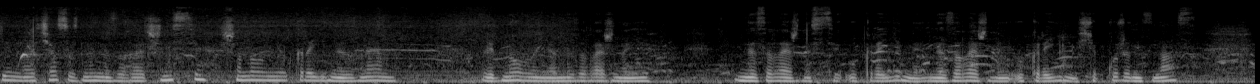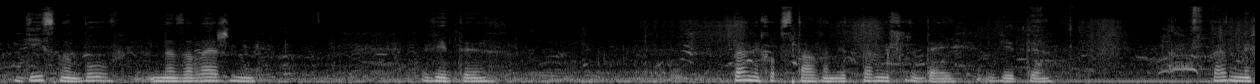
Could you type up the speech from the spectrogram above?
чарівного часу з Днем Незалежності, шановні України, з Днем відновлення незалежної незалежності України, незалежної України, щоб кожен з нас дійсно був незалежний від е, певних обставин, від певних людей, від е, певних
